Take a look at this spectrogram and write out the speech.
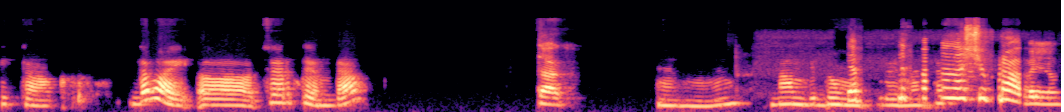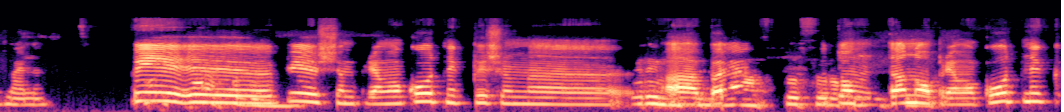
І так, давай, це Артем, так? Так, Угу. Нам відомо Я периметр. Що правильно в мене. Пи- так, э, пишем прямокутник, пишем э, Периметр А, Б, потом дано прямокутник,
